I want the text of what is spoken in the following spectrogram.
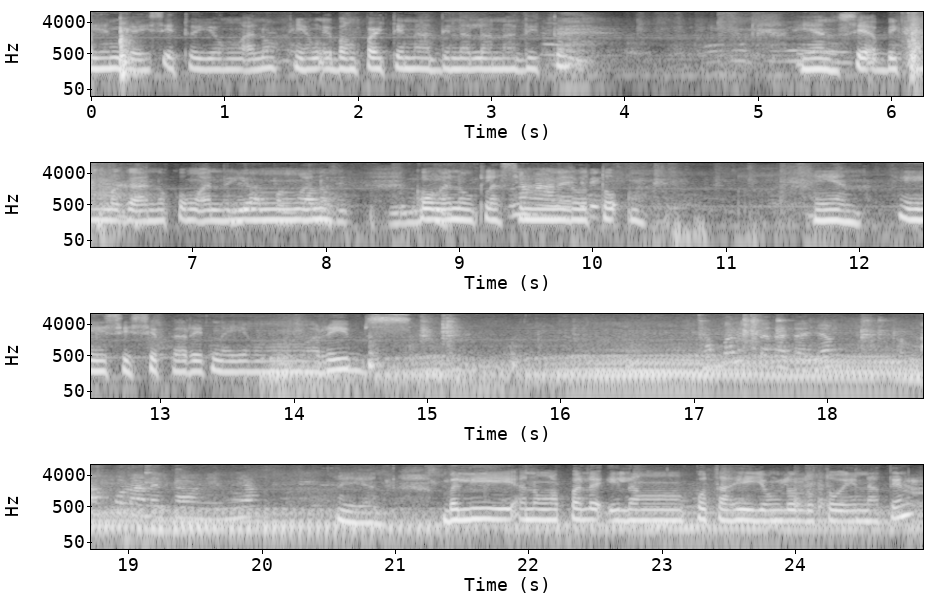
Ayan guys, ito yung ano, yung ibang parte na dinala na dito. Ayan, si Abi kung mag-ano kung ano yung ano, kung anong klaseng luto. Ayan, i-separate na yung ribs. Ang balik na yan. Ako na nagkangin niya. Ayan. Bali, ano nga pala, ilang putahe yung lulutuin natin?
